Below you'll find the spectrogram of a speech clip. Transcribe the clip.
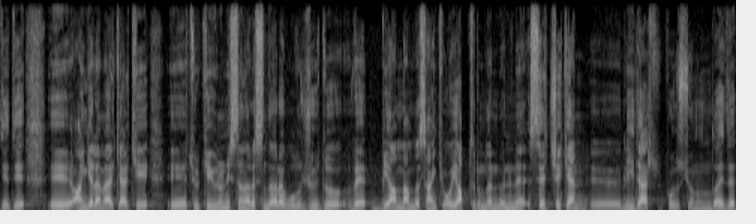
dedi. Ee, Angela Merkel ki e, Türkiye Yunanistan arasında arabulucuydu ve bir anlamda sanki o yaptırımların önüne set çeken e, lider pozisyonundaydı.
